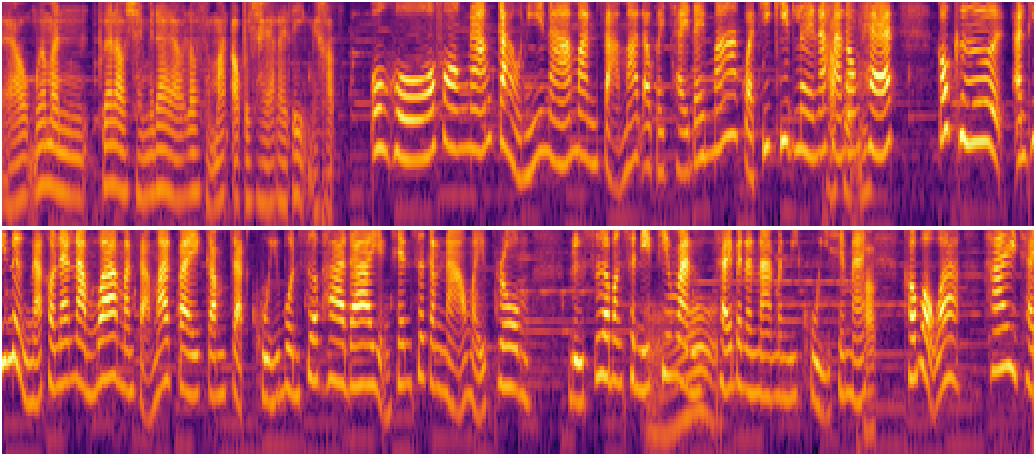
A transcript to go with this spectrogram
แล้ว เมื่อมันเพื่อเราใช้ไม่ได้แล้ว เราสามารถเอาไปใช้อะไรได้อีกไหมครับ โอ้โห ฟองน้ำเก่านี้นะ มันสามารถเอาไปใช้ได้มากกว่าที่คิดเลยนะครัคะบผมน้องแทสก็คืออันที่หนึ่งนะเขาแนะนำว่ามันสามารถไปกำจัดขุยบนเสื้อผ้าได้ อย่างเช่นเสื้อกันหนาวไหมพรม หรือเสื้อบางชนิดที่มันใช้เป็นนานๆมันมีขุยใช่ไหมครับเขาบอกว่าให้ใช้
